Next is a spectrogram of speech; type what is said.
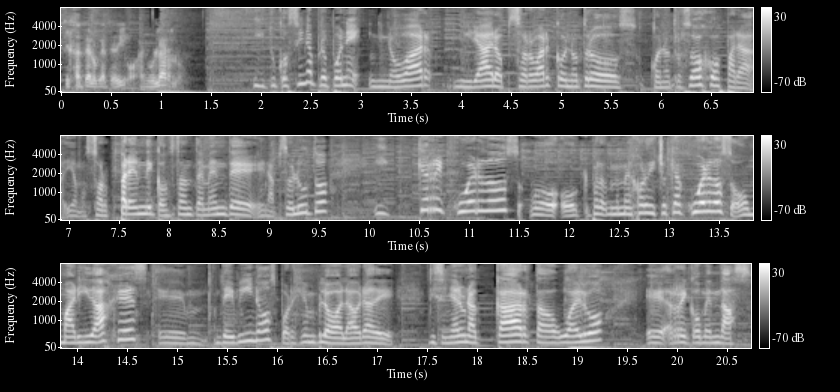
Fíjate lo que te digo, anularlo y tu cocina propone innovar, mirar, observar con otros, con otros ojos para, digamos, sorprende constantemente en absoluto. ¿Y qué recuerdos, o, mejor dicho, qué acuerdos o maridajes em, de vinos, por ejemplo, a la hora de diseñar una carta o algo, eh, recomendás?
